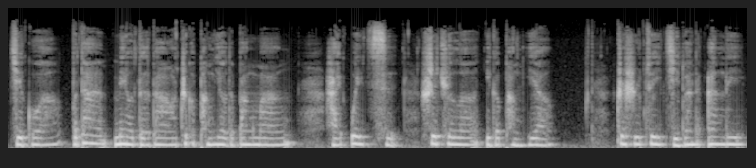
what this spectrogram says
结果不但没有得到这个朋友的帮忙，还为此失去了一个朋友。这是最极端的案例。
